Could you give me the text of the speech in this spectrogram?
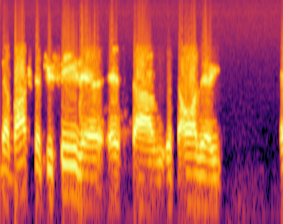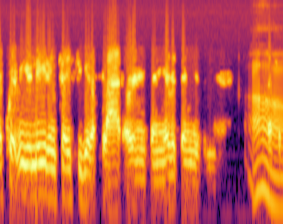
The box that you see there is um, with all the equipment you need in case you get a flat or anything. Everything is in there. Oh,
